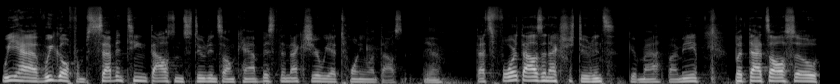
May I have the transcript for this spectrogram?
We have we go from 17,000 students on campus. The next year we had 21,000. Yeah. That's 4,000 extra students. Good math by me. But that's also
